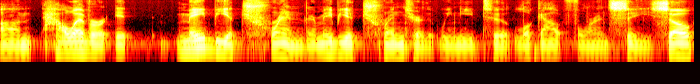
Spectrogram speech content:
Um, however, it may be a trend. There may be a trend here that we need to look out for and see. So,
